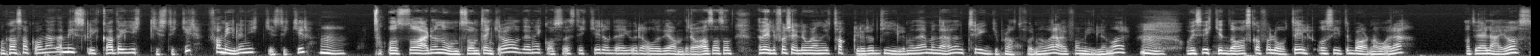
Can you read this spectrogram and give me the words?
man kan snakke om det, det er mislykka, det gikk i stykker, familien gikk i stykker, Mm. Og så er det jo noen som tenker å, den gikk også i stykker, og det gjorde alle de andre. Altså, sånn, det er veldig forskjellig hvordan vi takler og dealer med det, men det er jo den trygge plattformen vår, er jo familien vår. Mm. Og hvis vi ikke da skal få lov til å si til barna våre at vi er lei oss,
